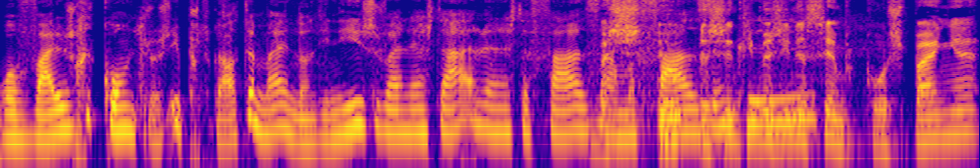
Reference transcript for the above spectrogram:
houve vários recontros. E Portugal também. Dom Dinis vai nesta, nesta fase. Mas há uma fase. A gente que... imagina sempre com a Espanha,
